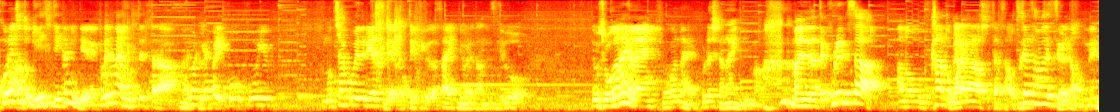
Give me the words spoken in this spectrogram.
これちょっとゲージでかいんでねこれで前持ってったら、やっぱりこうこういう持ち運べるやつで持ってきてくださいって言われたんですけどでもしょうがないよね。しょうがない。これしかないんで今。前ねだってこれでさあのカートガラガラしてたらさお疲れ様ですって言われたもんね。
